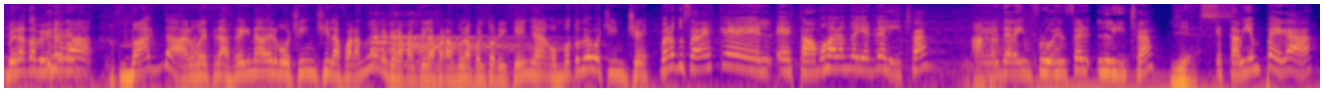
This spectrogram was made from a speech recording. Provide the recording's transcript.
Mira, también ¿Qué viene? Magda, nuestra reina del bochinche y la farándula, que viene a partir la farándula puertorriqueña con votos de bochinche. Bueno, tú sabes que el- estábamos hablando ayer de Licha. Eh, de la influencer Licha, Yes. que está bien pegada.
